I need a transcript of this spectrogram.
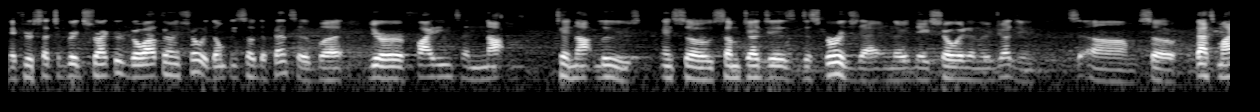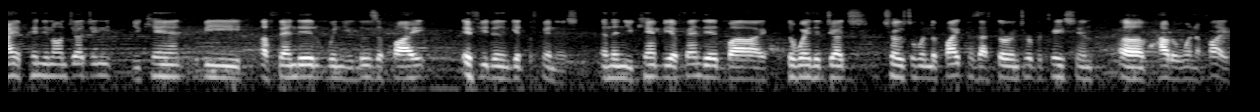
If you're such a great striker, go out there and show it. Don't be so defensive, but you're fighting to not to not lose. And so some judges discourage that and they show it in their judging. Um, so that's my opinion on judging. You can't be offended when you lose a fight if you didn't get the finish. And then you can't be offended by the way the judge chose to win the fight because that's their interpretation of how to win a fight.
